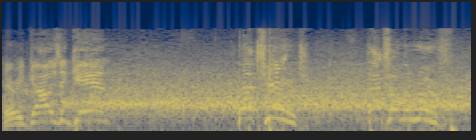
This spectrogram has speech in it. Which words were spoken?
Here he goes again. That's huge. That's on the roof.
